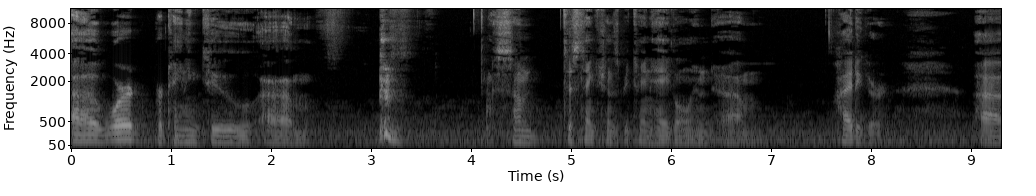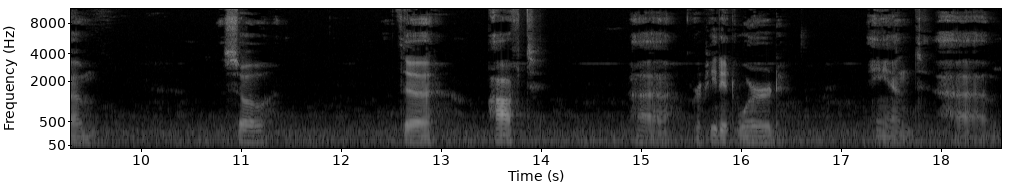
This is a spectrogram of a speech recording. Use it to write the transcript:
A word pertaining to um, some distinctions between Hegel and um, Heidegger. Um, so, the oft uh, repeated word and, um,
